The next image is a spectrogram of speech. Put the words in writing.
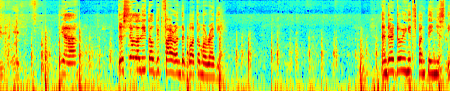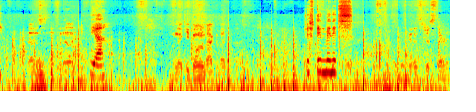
In the life. Yeah. There's still a little bit fire on the bottom already. And they're doing it spontaneously. Yeah, this is the finale. Yeah. And they keep going back to back to back. 15 minutes. It's just started.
